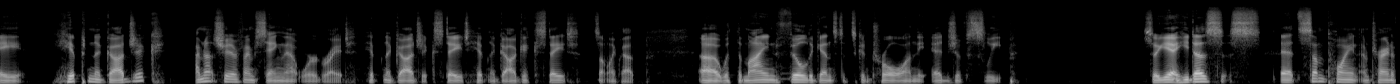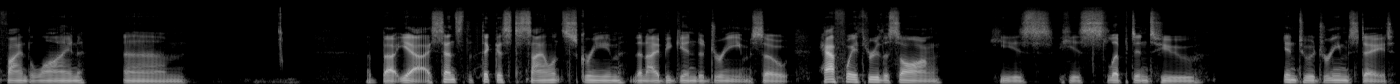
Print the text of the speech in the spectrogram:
a hypnagogic, I'm not sure if I'm saying that word right, hypnagogic state, hypnagogic state, something like that, uh, with the mind filled against its control on the edge of sleep. So, yeah, he does at some point, I'm trying to find the line. Um, about yeah i sense the thickest silent scream then i begin to dream. So halfway through the song he's he's slipped into into a dream state.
